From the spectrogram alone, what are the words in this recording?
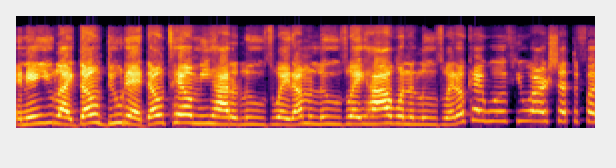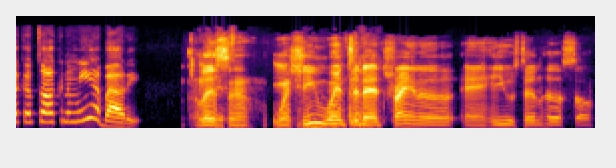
And then you like, "Don't do that. Don't tell me how to lose weight. I'm going to lose weight how I want to lose weight." Okay, well, if you are, shut the fuck up talking to me about it. Listen, when she went to that trainer and he was telling her, so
